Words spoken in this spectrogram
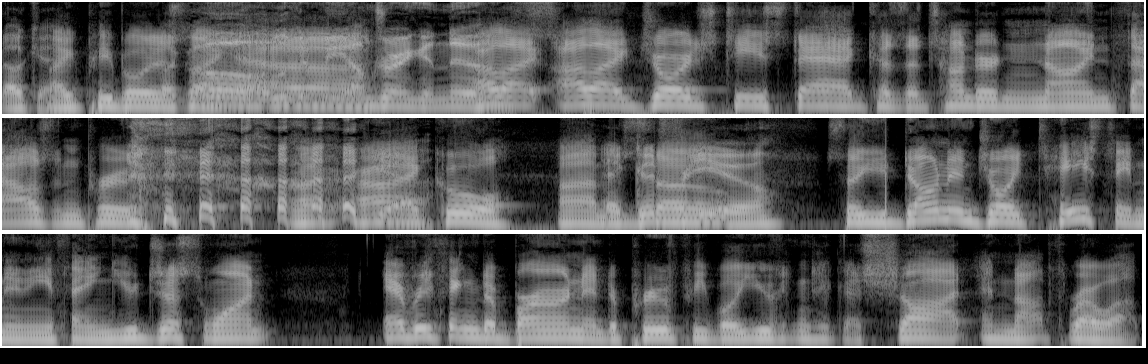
Okay. Like people are like, just like, oh, look at me, "Uh, I'm drinking this. I like I like George T. Stagg because it's hundred and nine thousand proof. Like, All right, Yeah. cool. Um, Hey, good for you. So you don't enjoy tasting anything. You just want everything to burn and to prove people you can take a shot and not throw up.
